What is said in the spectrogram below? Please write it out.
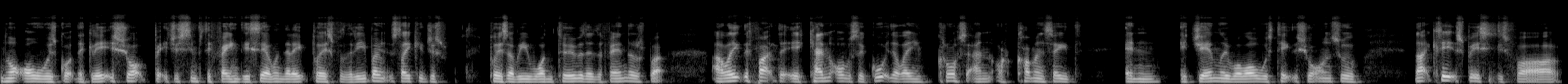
not always got the greatest shot, but he just seems to find himself in the right place for the rebound. It's like he just plays a wee one-two with the defenders. But I like the fact that he can obviously go to the line, cross it in, or come inside, and he generally will always take the shot on. So that creates spaces for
